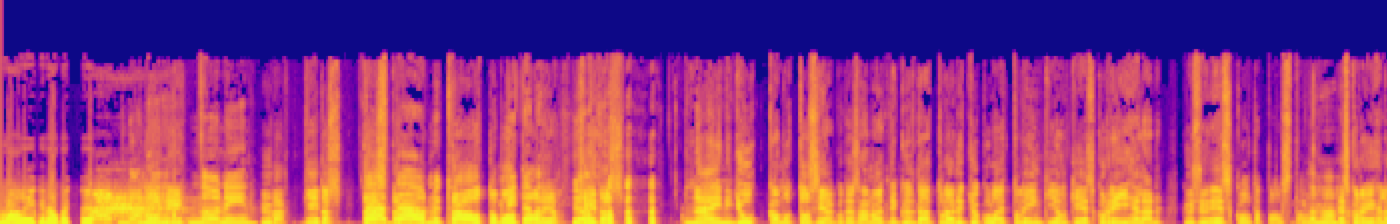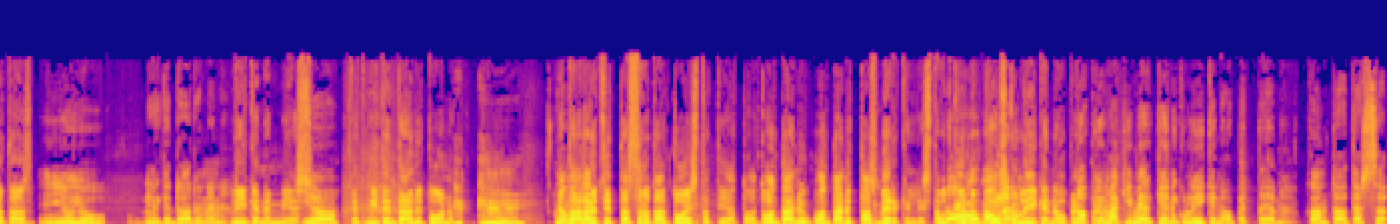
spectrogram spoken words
mä oon liikenneopettaja. No niin. No niin. Hyvä, kiitos Tää- tästä. tää on nyt Tää auttoi mua pitävä. paljon. Joo. Kiitos. Näin Jukka, mutta tosiaan kuten sanoit, niin kyllä täältä tulee nyt joku laitto linkki jonkin Esko Riihelän Kysy Eskolta palstalle. Aha. Esko Riihelä tämä Juu, juu, legendaarinen. liikennemies. Joo. Että miten tämä nyt on. Ja No, täällä mutta- nyt sitten taas sanotaan toista tietoa. Että on tämä nyt, on tää nyt taas merkillistä. Mutta No, kyllä, mä, mä kyllä. uskon liikenneopettajaan. No kyllä mäkin melkein niin kuin liikenneopettajan kantaa tässä,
